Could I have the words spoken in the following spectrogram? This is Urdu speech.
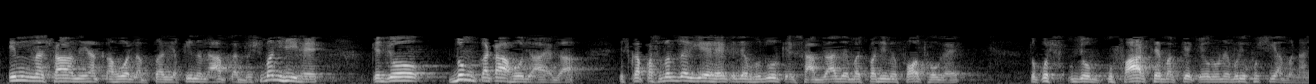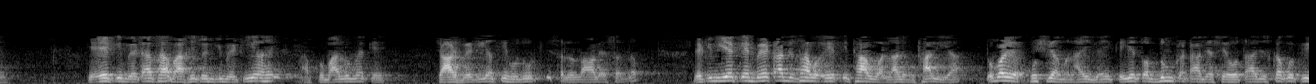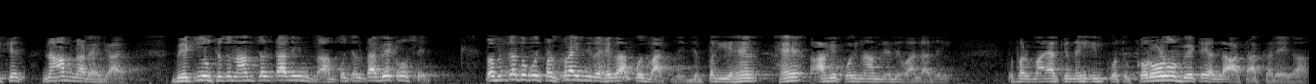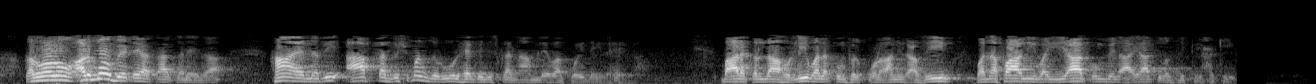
ان نشان یا کہو لبتر یقیناً آپ کا دشمن ہی ہے کہ جو دم کٹا ہو جائے گا۔ اس کا پس منظر یہ ہے کہ جب حضور کے ایک صاحبزادے بچپنی میں فوت ہو گئے تو کچھ جو کفار تھے مکے کے، انہوں نے بڑی خوشیاں منائی کہ ایک ہی بیٹا تھا، باقی تو ان کی بیٹیاں ہیں۔ آپ کو معلوم ہے کہ چار بیٹیاں تھیں حضور کی صلی اللہ علیہ وسلم۔ لیکن یہ کہ بیٹا جو تھا وہ ایک ہی تھا، وہ اللہ نے اٹھا لیا۔ تو بڑے خوشیاں منائی گئی کہ یہ تو اب دم کٹا جیسے ہوتا ہے، جس کا کوئی پیچھے نام نہ رہ جائے۔ بیٹیوں سے تو نام چلتا نہیں، نام تو چلتا بیٹوں سے۔ تو اب ان کا تو کوئی تذکرہ ہی نہیں رہے گا، کوئی بات نہیں۔ جب تک یہ ہیں، آگے کوئی نام لینے والا نہیں۔ تو فرمایا کہ نہیں، ان کو تو کروڑوں بیٹے اللہ عطا کرے گا، کروڑوں اربوں بیٹے عطا کرے گا۔ ہاں اے نبی، آپ کا دشمن ضرور ہے کہ جس کا نام لیوا کوئی نہیں رہے گا۔ بارک اللہ علی لکم فی القرآن العظیم و نفا علی کم بل آیات و ذکر حکیم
